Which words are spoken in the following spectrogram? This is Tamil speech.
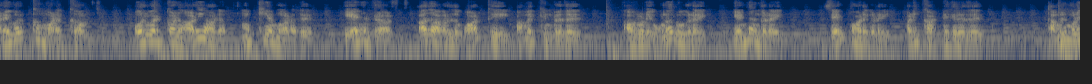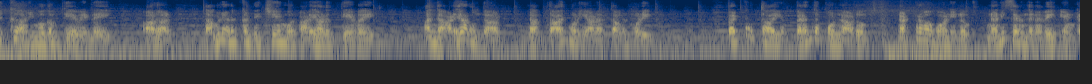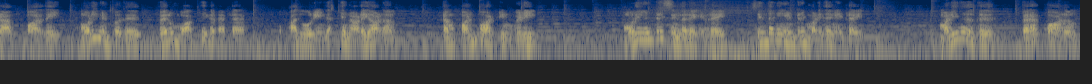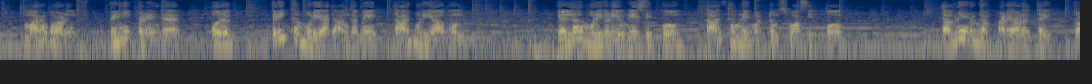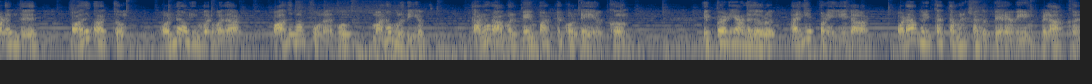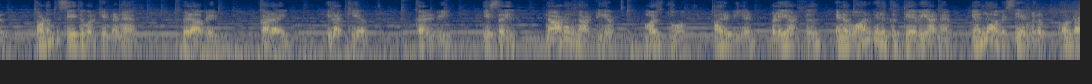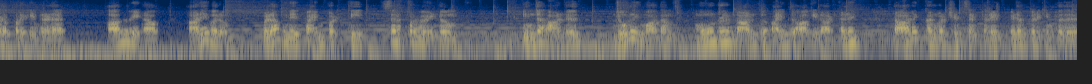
அனைவருக்கும் வணக்கம். ஒருவருக்கான அடையாளம் முக்கியமானது. ஏனென்றால் அது அவரது வாழ்க்கையை அமைக்கின்றது. அவருடைய உணர்வுகளை எண்ணங்களை செயல்பாடுகளை வழிகாட்டுகிறது. தமிழ் மொழிக்கு அறிமுகம் தேவையில்லை. ஆனால் தமிழனுக்கு நிச்சயம் ஒரு அடையாளம் தேவை. அந்த அடையாளம் தான் நம் தாய்மொழியான தமிழ் மொழி. பெற்ற தாயும் பிறந்த பொன்னாடும் நற்றவ வானிலும் நனி சிறந்தனவே என்றார் பாரதி. மொழி என்பது வெறும் வார்த்தைகள் அல்ல அது ஒரு இனத்தின் அடையாளம். நம் பண்பாட்டின் விழி மொழியின்றி சிந்தனை இல்லை சிந்தனையின்றி மனிதன் இல்லை. மனிதனது பிறப்பாலும் மரபாலும் பின்னி பிணைந்த ஒரு பிரிக்க முடியாத அங்கமே தாய்மொழியாகும். எல்லா மொழிகளையும் நேசிப்போம் தாய் தமிழை மட்டும் சுவாசிப்போம். தமிழினம் நம் அடையாளத்தை தொடர்ந்து பாதுகாத்தும் கொண்டாடி வருவதால் பாதுகாப்பு உணர்வும் மன உறுதியும் தளராமல் மேம்பட்டு கொண்டே இருக்கும். இப்படியானது ஒரு அரிய பணியை தான் வட அமெரிக்க தமிழ்ச்சங்க பேரவையின் விழாக்கள் தொடர்ந்து செய்து வருகின்றன. விழாவில் கலை இலக்கியம் கல்வி இசை நாடக நாட்டியம் மருத்துவம் அறிவியல் விளையாட்டு என வாழ்வியலுக்கு தேவையான எல்லா விஷயங்களும் கொண்டாடப்படுகின்றன. ஆகவே நாம் அனைவரும் விழாவினை பயன்படுத்தி சிறப்புற வேண்டும். இந்த ஆண்டு ஜூலை மாதம் மூன்று நான்கு ஐந்து ஆகிய நாட்களில் நாளை கன்வென்ஷன் சென்டரில் இடம்பெறுகின்றது.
